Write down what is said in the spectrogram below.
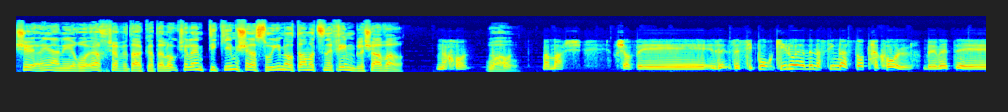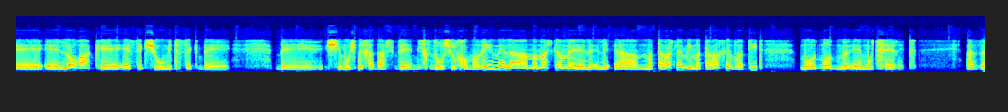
שהנה, אני רואה עכשיו את הקטלוג שלהם, תיקים שעשויים מאותם מצנחים לשעבר. נכון, וואו. נכון, ממש. עכשיו, אה, זה, זה סיפור, כאילו הם מנסים לעשות הכל, באמת, אה, אה, לא רק עסק שהוא מתעסק ב... בשימוש מחדש ומחזור של חומרים, אלא ממש גם המטרה שלהם היא מטרה חברתית מאוד מאוד מוצהרת. אז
